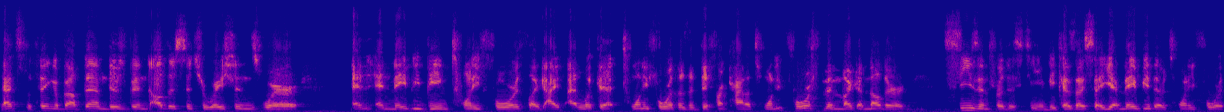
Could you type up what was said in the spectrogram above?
that's the thing about them. There's been other situations where, and and maybe being 24th, like I, I look at 24th as a different kind of 24th than like another season for this team because I say, yeah, maybe they're 24th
